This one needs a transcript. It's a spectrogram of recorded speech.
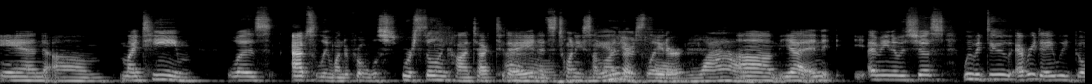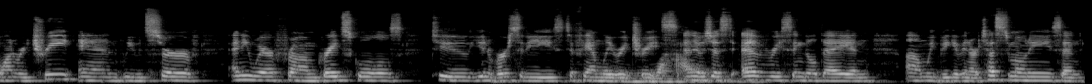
And um, my team was absolutely wonderful. We're, we're still in contact today, and it's Oh, 20 some odd years later. Wow. Um, yeah, and I mean, it was just, we would do every day, we'd go on retreat and we would serve anywhere from grade schools to universities to family retreats. And it was just every single day. And um, we'd be giving our testimonies and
